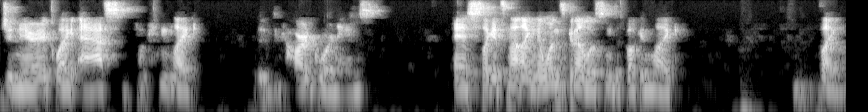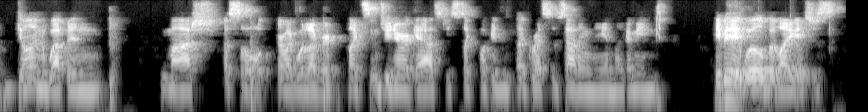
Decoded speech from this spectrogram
generic, like ass, fucking like hardcore names. And it's just like it's not like no one's gonna listen to fucking like like gun weapon mosh assault or like whatever. Like some generic ass just like fucking aggressive sounding name. Like I mean maybe they will but like it's just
